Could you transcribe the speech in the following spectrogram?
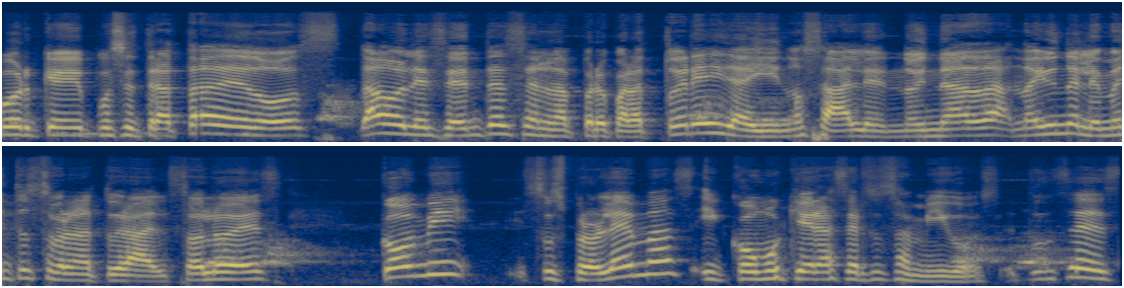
porque pues se trata de dos adolescentes en la preparatoria y de ahí no salen, no hay nada, no hay un elemento sobrenatural, solo es Comi, sus problemas y cómo quiere hacer sus amigos. Entonces,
